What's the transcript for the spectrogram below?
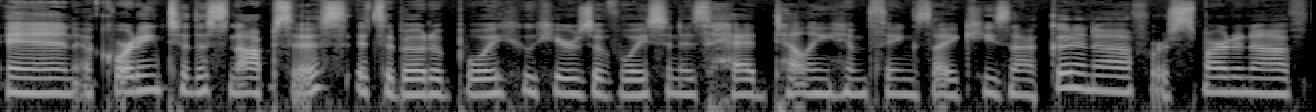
And according to the synopsis, it's about a boy who hears a voice in his head telling him things like he's not good enough or smart enough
